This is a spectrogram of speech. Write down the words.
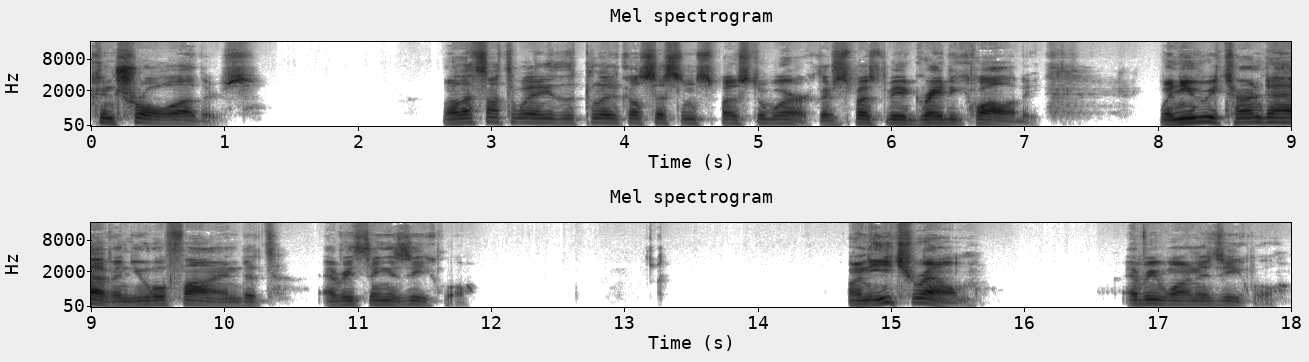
control others. Well, that's not the way the political system's supposed to work. There's supposed to be a great equality. When you return to heaven, you will find that everything is equal. On each realm, everyone is equal.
